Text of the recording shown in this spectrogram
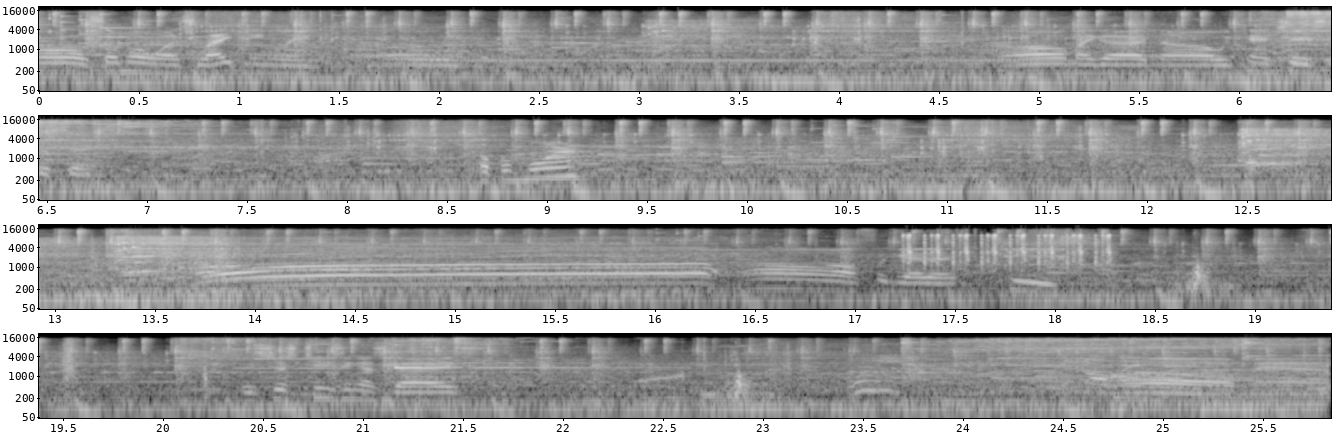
Oh, someone wants lightning link. Oh. My god, no, we can't chase this thing. Couple more. Oh, oh, forget it. Tease. It's just teasing us, guys. Oh man.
